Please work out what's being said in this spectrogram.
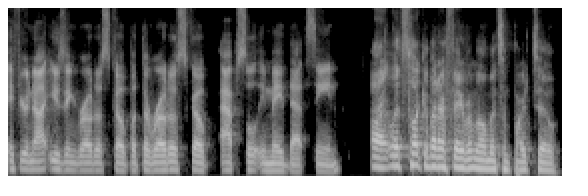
if you're not using rotoscope, but the rotoscope absolutely made that scene. All right, let's talk about our favorite moments in part two.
